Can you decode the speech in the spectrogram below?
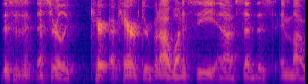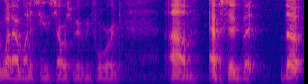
this isn't necessarily char- a character, but I want to see, and I've said this in my what I want to see in Star Wars moving forward um, episode, but the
